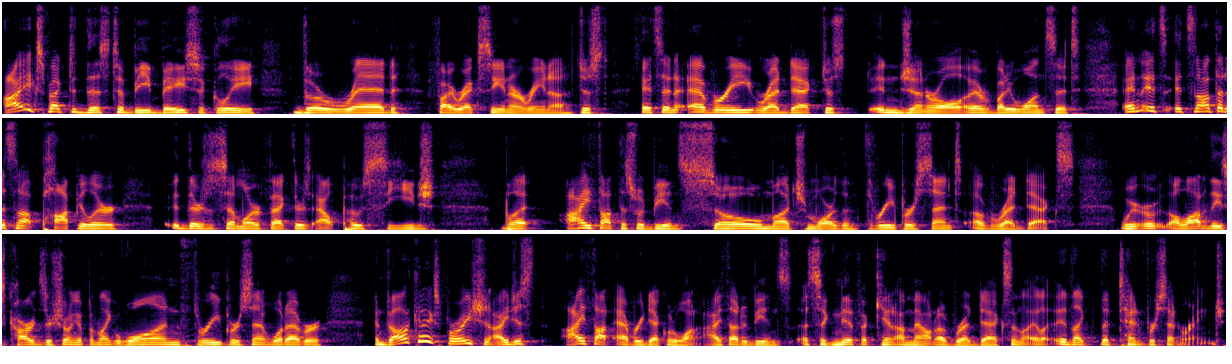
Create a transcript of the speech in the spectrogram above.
I expected this to be basically the red Phyrexian arena. Just it's in every red deck, just in general. Everybody wants it. And it's it's not that it's not popular. There's a similar effect. There's Outpost Siege. But I thought this would be in so much more than 3% of red decks. We a lot of these cards are showing up in like 1, 3%, whatever. And Valakut Exploration, I just I thought every deck would want. I thought it'd be in a significant amount of red decks in like, in like the 10% range.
